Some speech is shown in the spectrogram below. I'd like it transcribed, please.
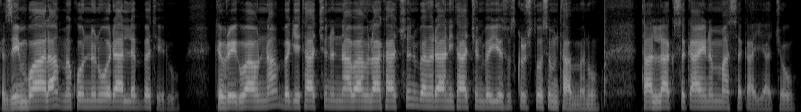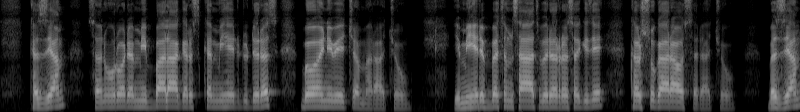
ከዚህም በኋላ መኮንኑ ወዳለበት ሄዱ። ክብር ይግባውና በጌታችንና በአምላካችን በመድኃኒታችን በኢየሱስ ክርስቶስም ታመኑ። ታላቅ ስቃይንም አሰቃያቸው። ከዚያም ሰኑር ወደሚባል አገር እስከሚሄዱ ድረስ በወህኒ ቤት ጨመራቸው። የሚሄድበትም ሰዓት በደረሰ ጊዜ ከእርሱ ጋር ወሰዳቸው። በዚያም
